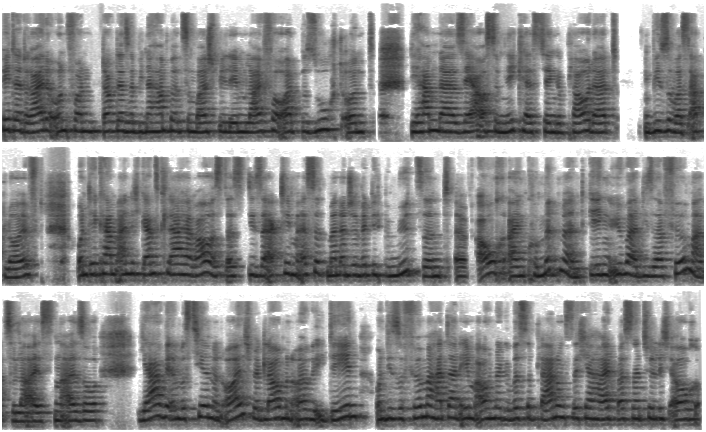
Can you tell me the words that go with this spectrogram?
Peter Dreide und von Dr. Sabine Hampel zum Beispiel eben live vor Ort besucht und die haben da sehr aus dem Nähkästchen geplaudert wie sowas abläuft. Und hier kam eigentlich ganz klar heraus, dass diese aktiven Asset Manager wirklich bemüht sind, äh, auch ein Commitment gegenüber dieser Firma zu leisten. Also ja, wir investieren in euch, wir glauben in eure Ideen und diese Firma hat dann eben auch eine gewisse Planungssicherheit, was natürlich auch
